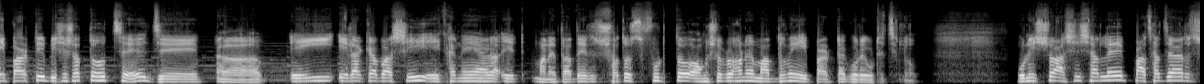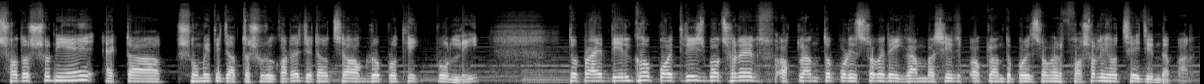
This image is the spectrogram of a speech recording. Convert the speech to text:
এই পার্কটির বিশেষত্ব হচ্ছে যে এই এলাকাবাসী এখানে মানে তাদের স্বতঃস্ফূর্ত অংশগ্রহণের মাধ্যমে এই পার্কটা গড়ে উঠেছিল। উনিশশো আশি সালে পাঁচ হাজার সদস্য নিয়ে একটা সমিতি যাত্রা শুরু করে, যেটা হচ্ছে অগ্রপ্রথিক পল্লী। তো প্রায় দীর্ঘ ৩৫ বছরের অক্লান্ত পরিশ্রমের এই গ্রামবাসীর অক্লান্ত পরিশ্রমের ফসলই হচ্ছে এই জিন্দা পার্ক।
